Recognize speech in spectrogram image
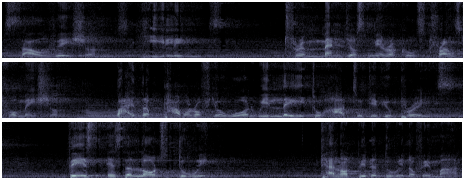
salvations healings tremendous miracles transformation by the power of your word. We lay it to heart to give you praise. This is the lord's doing. Cannot be the doing of a man.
